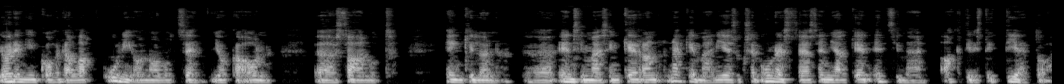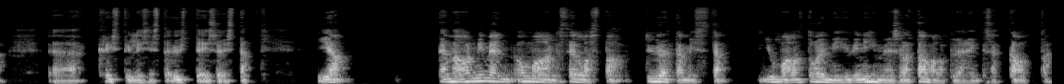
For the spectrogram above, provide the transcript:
Joidenkin kohdalla uni on ollut se, joka on saanut henkilön ensimmäisen kerran näkemään Jeesuksen unessa ja sen jälkeen etsimään aktiivisesti tietoa kristillisistä yhteisöistä. Ja tämä on nimenomaan sellaista työtä, missä Jumala toimii hyvin ihmeellisellä tavalla pyhähenkensä kautta.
